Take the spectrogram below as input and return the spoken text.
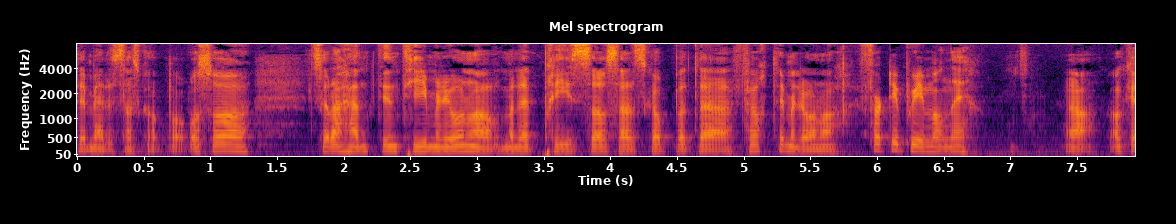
til medieselskaper. Og så skal da hente inn 10 millioner, men det priser selskapet til 40 millioner. 40 pre-money. Ja, ok,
